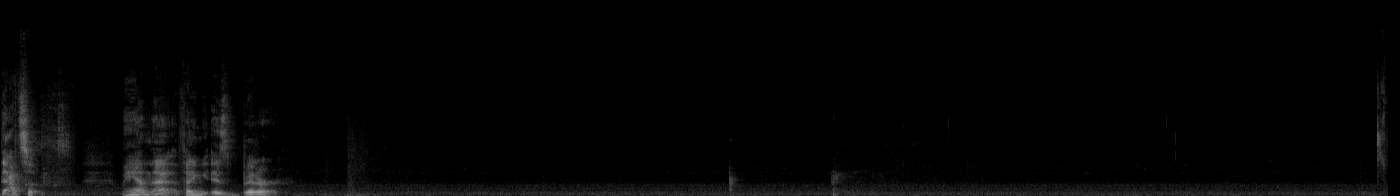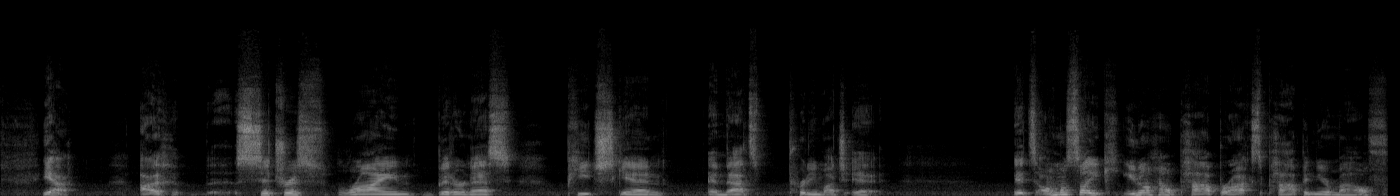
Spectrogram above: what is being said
That's a man, that thing is bitter. Yeah. I citrus, rind, bitterness, peach skin, and that's pretty much it. It's almost like you know how pop rocks pop in your mouth?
